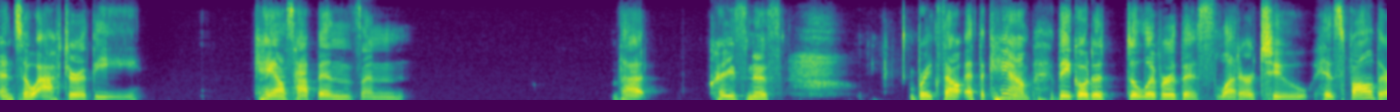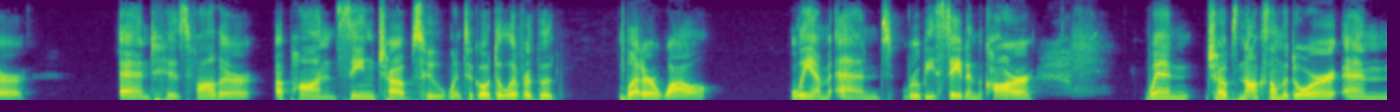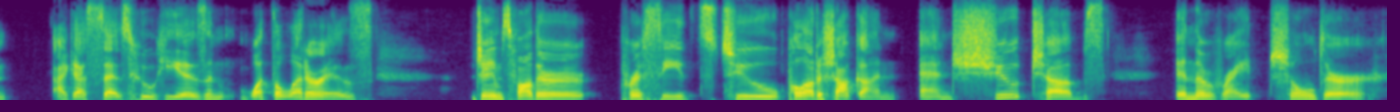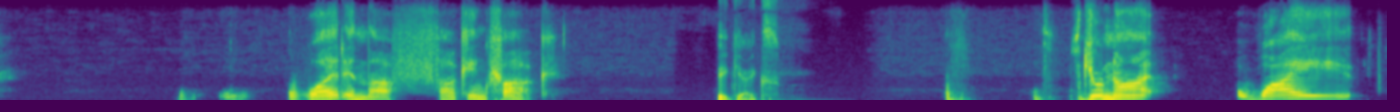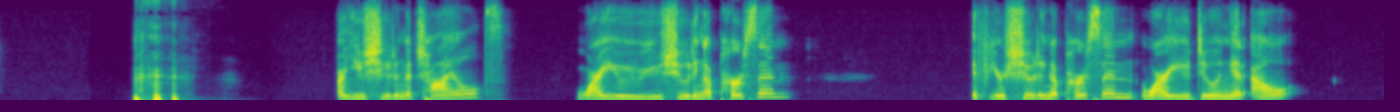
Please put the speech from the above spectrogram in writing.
And so after the chaos happens and that craziness breaks out at the camp, they go to deliver this letter to his father, and his father, upon seeing Chubs, who went to go deliver the letter while Liam and Ruby stayed in the car, when Chubs knocks on the door and I guess says who he is and what the letter is, James' father proceeds to pull out a shotgun and shoot Chubs in the right shoulder. What in the fucking fuck? Big yikes. You're not. Why are you shooting a child? Why are you shooting a person? If you're shooting a person, why are you doing it out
